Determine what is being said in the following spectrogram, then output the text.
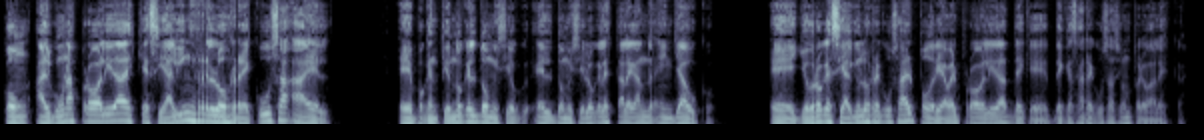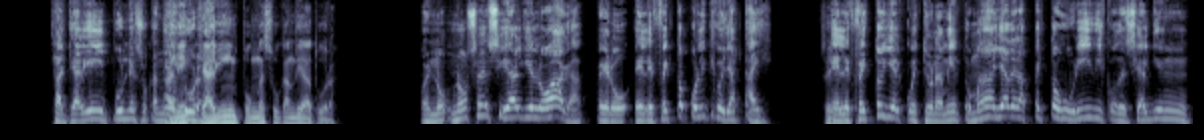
con algunas probabilidades que si alguien lo recusa a él, eh, porque entiendo que el domicilio, el domicilio que le está alegando en Yauco, eh, yo creo que si alguien lo recusa a él, podría haber probabilidad de que, de que esa recusación prevalezca. O sea, que alguien impugne su Alguien, candidatura. que alguien impugne su candidatura. Pues no, no sé si alguien lo haga, pero el efecto político ya está ahí. Sí. El efecto y el cuestionamiento, más allá del aspecto jurídico de si alguien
